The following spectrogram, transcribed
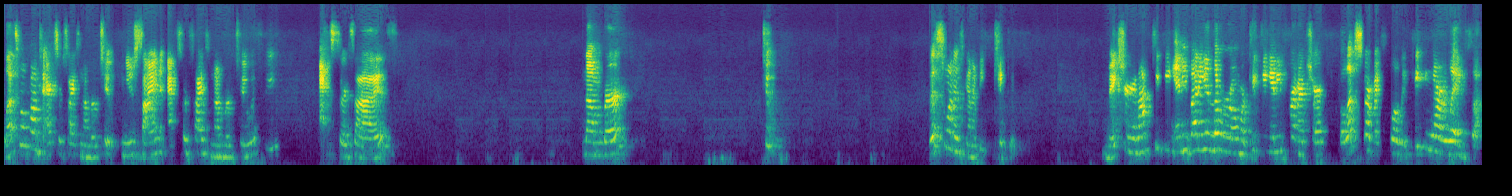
Let's move on to exercise number two. Can you sign exercise number two with me? Exercise number two. This one is gonna be kicking. Make sure you're not kicking anybody in the room or kicking any furniture, but let's start by slowly kicking our legs up.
